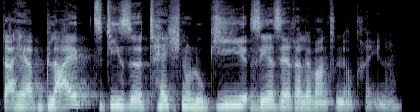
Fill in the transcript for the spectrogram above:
Daher bleibt diese Technologie sehr, sehr relevant in der Ukraine.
